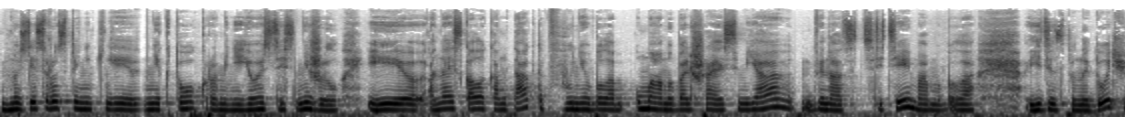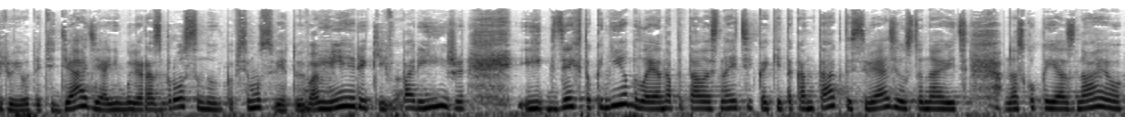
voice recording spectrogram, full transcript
Но здесь родственники, никто, кроме нее, здесь не жил. И она искала контактов. У нее была у мамы большая семья, 12 детей, мама была единственной дочерью, и вот эти дяди, они были разбросаны по всему свету, и в Америке, и в Париже, и где их только не было, и она пыталась найти какие-то контакты, связи установить. Насколько я знаю,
